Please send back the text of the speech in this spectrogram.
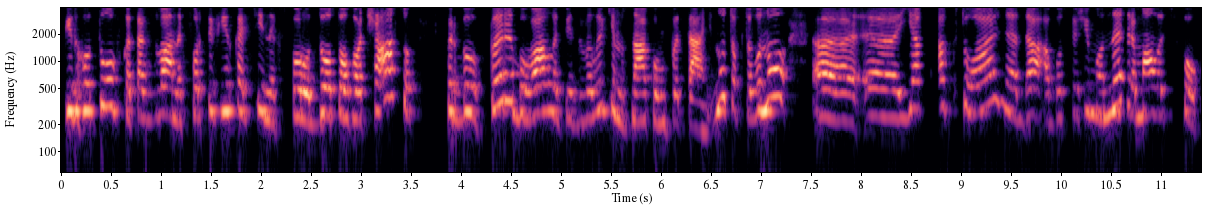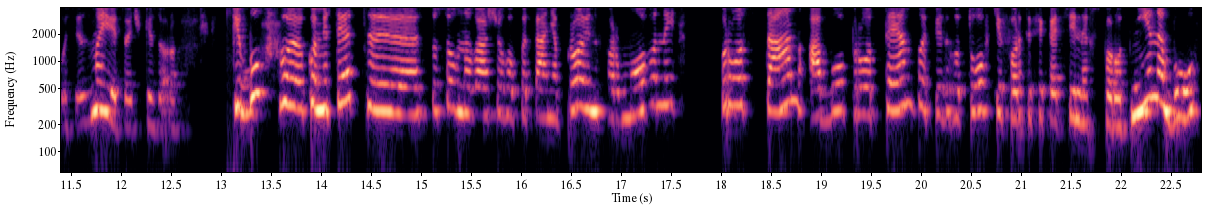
підготовка так званих фортифікаційних споруд до того часу перебу- перебувала під великим знаком питання. Ну тобто, воно е, е, як актуальне, да або, скажімо, не трималось в фокусі з моєї точки зору. Чи був е, комітет е, стосовно вашого питання проінформований? Про стан або про темпи підготовки фортифікаційних споруд ні, не був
